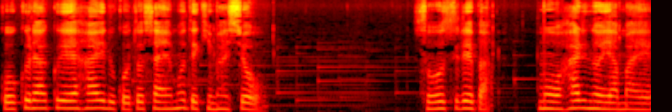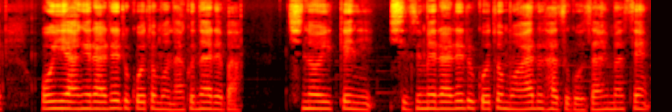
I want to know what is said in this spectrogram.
極楽へ入ることさえもできましょう。そうすれば、もう針の山へ追い上げられることもなくなれば、血の池に沈められることもあるはずございません。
